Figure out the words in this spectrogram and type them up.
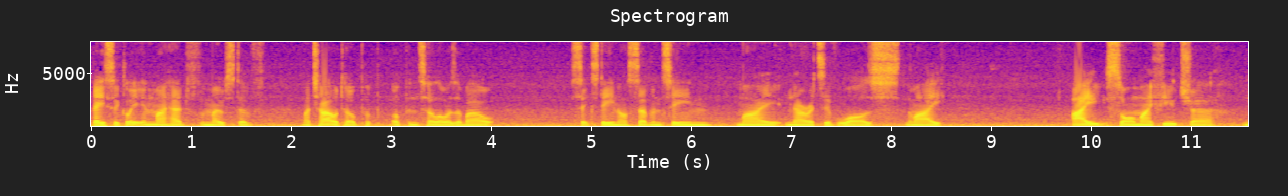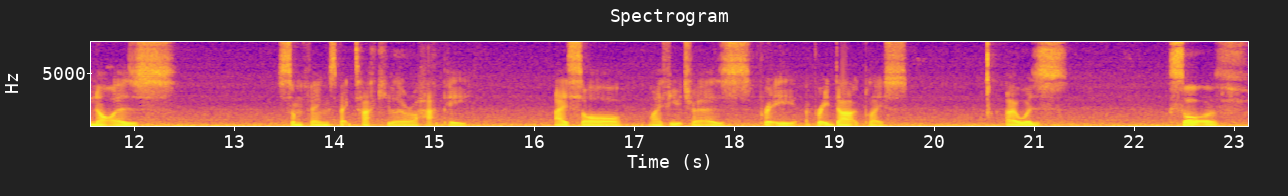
Basically, in my head for most of my childhood, up, until I was about 16 or 17, my narrative was my. I saw my future not as something spectacular or happy. I saw my future as pretty a pretty dark place. I was sort of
